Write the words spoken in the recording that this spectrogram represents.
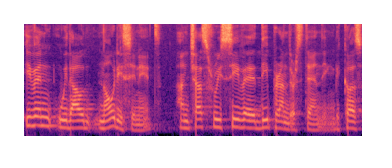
even without noticing it, and just receive a deeper understanding because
